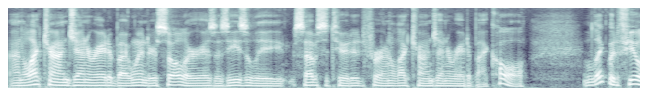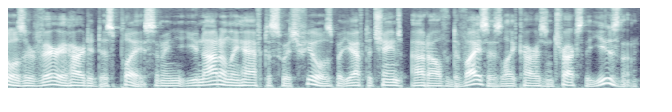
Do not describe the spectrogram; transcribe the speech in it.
an electron generated by wind or solar is as easily substituted for an electron generated by coal, liquid fuels are very hard to displace. I mean, you not only have to switch fuels, but you have to change out all the devices like cars and trucks that use them.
